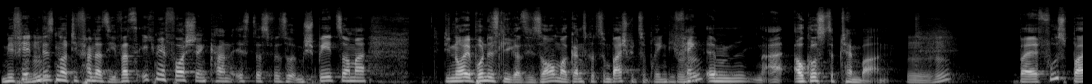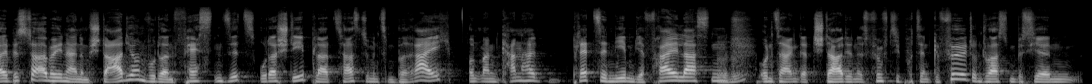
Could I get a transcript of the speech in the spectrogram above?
mir fehlt Mhm. ein bisschen noch die Fantasie. Was ich mir vorstellen kann, ist, dass wir so im Spätsommer die neue Bundesliga-Saison, mal ganz kurz zum Beispiel zu bringen, die Mhm. fängt im August, September an. Bei Fußball bist du aber in einem Stadion, wo du einen festen Sitz oder Stehplatz hast, zumindest einen Bereich, und man kann halt Plätze neben dir freilassen Mhm. und sagen, das Stadion ist 50% gefüllt und du hast ein bisschen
